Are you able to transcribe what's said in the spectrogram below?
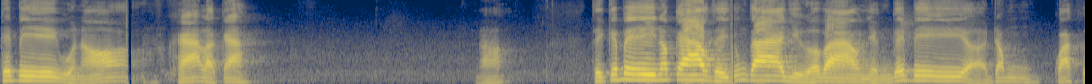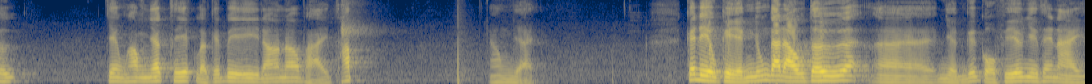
cái PE của nó khá là cao đó. Thì cái PE nó cao thì chúng ta dựa vào những cái PE ở trong quá khứ. Chứ không nhất thiết là cái PE nó nó phải thấp. Không vậy. Cái điều kiện chúng ta đầu tư á, à, những cái cổ phiếu như thế này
